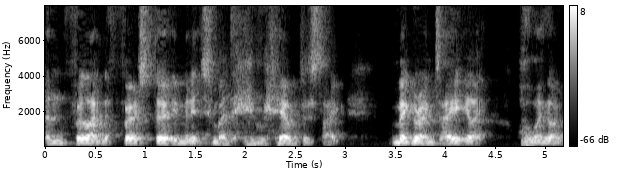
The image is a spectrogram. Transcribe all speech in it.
and for like the first thirty minutes of my day every day, I'm just like mega anxiety, like oh my god,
